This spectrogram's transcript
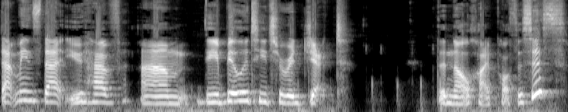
that means that you have um, the ability to reject the null hypothesis.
